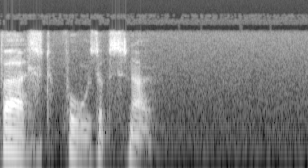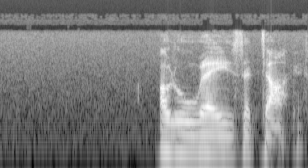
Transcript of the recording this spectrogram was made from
First falls of snow are always the darkest.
